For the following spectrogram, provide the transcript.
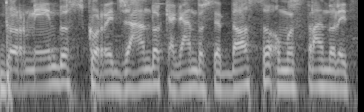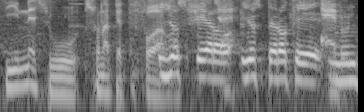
dormendo, scorreggiando, cagandosi addosso o mostrando le zinne su, su una piattaforma. Io spero, cioè, io spero che eh, non,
